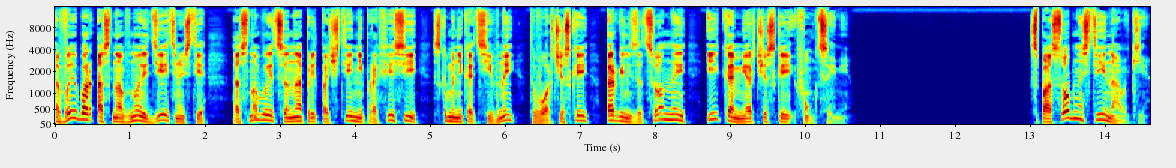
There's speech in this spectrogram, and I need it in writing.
Выбор основной деятельности основывается на предпочтении профессий с коммуникативной, творческой, организационной и коммерческой функциями. Способности и навыки.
